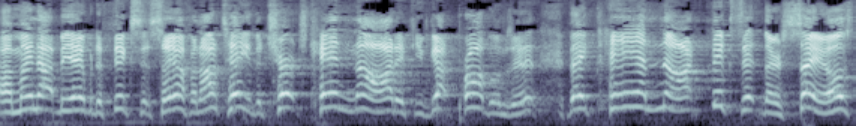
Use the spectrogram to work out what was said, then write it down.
uh may not be able to fix itself. And I'll tell you, the church cannot, if you've got problems in it, they cannot fix it themselves.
